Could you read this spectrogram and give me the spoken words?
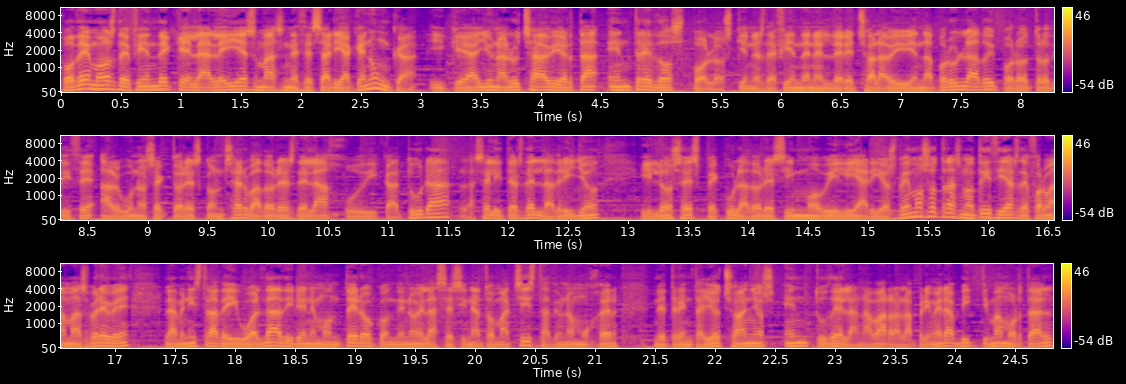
Podemos defiende que la ley es más necesaria que nunca y que hay una lucha abierta entre dos polos, quienes defienden el derecho a la vivienda por un lado y por otro, dice, algunos sectores conservadores de la judicatura, las élites del ladrillo y los especuladores inmobiliarios. Vemos otras noticias de forma más breve. La ministra de Igualdad, Irene Montero, condenó el asesinato machista de una mujer de 38 años en Tudela, Navarra, la primera víctima mortal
